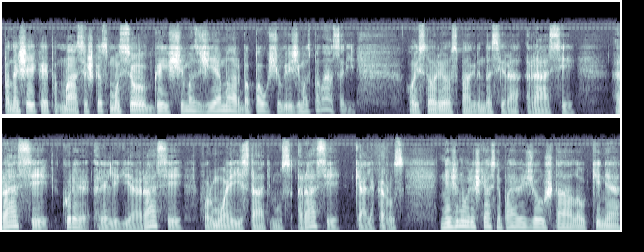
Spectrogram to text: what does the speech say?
panašiai kaip masiškas musių gaišimas žiemą arba paukščių grįžimas pavasarį. O istorijos pagrindas yra rasiai. Rasiai kuria religiją, rasiai formuoja įstatymus, rasiai kelia karus. Nežinau ryškesnio pavyzdžio už tą laukinę,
